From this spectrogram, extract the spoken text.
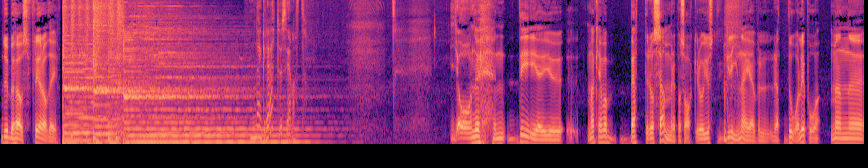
Du behövs, fler av dig. När grät du senast? Ja, nu, det är ju, man kan vara bättre och sämre på saker och just grina är jag väl rätt dålig på. Men eh,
